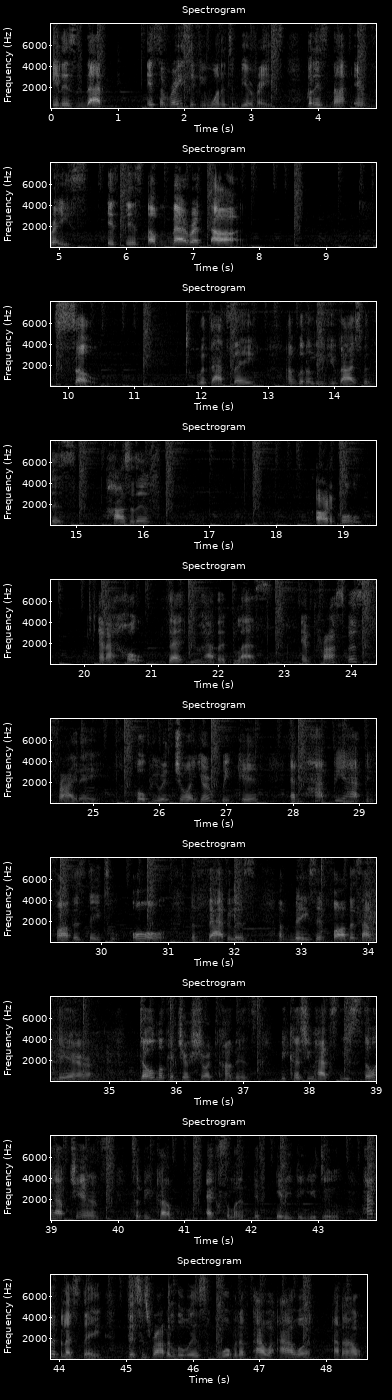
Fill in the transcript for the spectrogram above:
It is not, it's a race if you want it to be a race but it's not a race, it is a marathon. So, with that say, I'm going to leave you guys with this positive article, and I hope that you have a blessed and prosperous Friday. Hope you enjoy your weekend and happy, happy Father's Day to all the fabulous amazing fathers out there. Don't look at your shortcomings because you have you still have chance to become excellent in anything you do. Have a blessed day. This is Robin Lewis, Woman of Power Hour. I'm out.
